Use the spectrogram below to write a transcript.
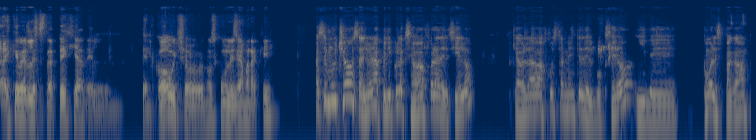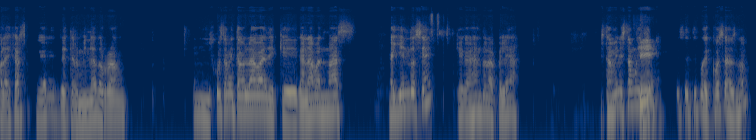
hay que ver la estrategia del, del coach o no sé cómo les llaman aquí. Hace mucho salió una película que se llamaba Fuera del Cielo, que hablaba justamente del boxeo y de cómo les pagaban para dejarse caer determinado round. Y justamente hablaba de que ganaban más cayéndose que ganando la pelea. Pues también está muy Sí. interesante ese tipo de cosas, ¿no?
